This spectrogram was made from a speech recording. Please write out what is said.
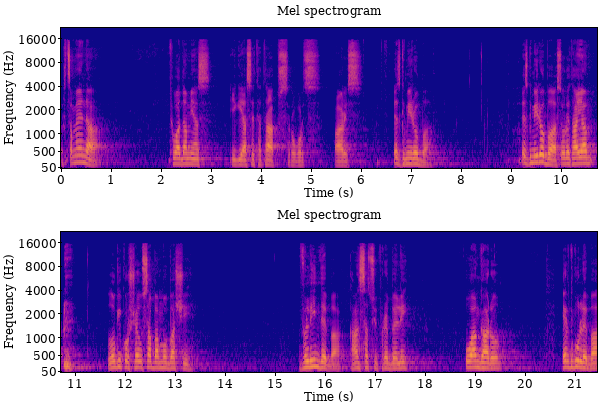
რწმენა თუ ადამიანს იგი ასეთად აქვს როგორც არის ეს გმირობა. ეს გმირობა სწორედ აი ამ ლოგიკურ შეუსაბამობაში ვლინდება განსაცვიფრებელი უანგარო ერთგულება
